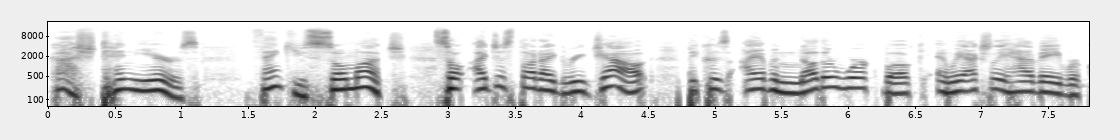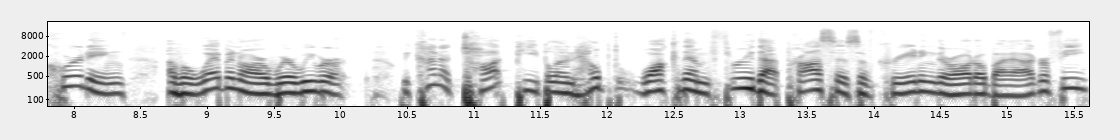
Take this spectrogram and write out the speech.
gosh, 10 years. Thank you so much. So I just thought I'd reach out because I have another workbook and we actually have a recording of a webinar where we were we kind of taught people and helped walk them through that process of creating their autobiography.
